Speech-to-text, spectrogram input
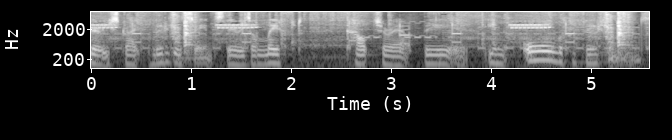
very straight political sense. There is a left culture out there in all the professions.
